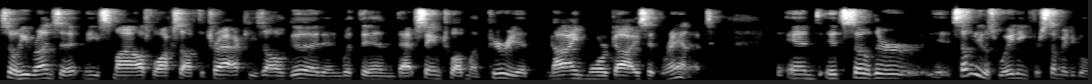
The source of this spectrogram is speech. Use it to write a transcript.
So he runs it and he smiles, walks off the track. He's all good. And within that same 12 month period, nine more guys had ran it and it's so there somebody was waiting for somebody to go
